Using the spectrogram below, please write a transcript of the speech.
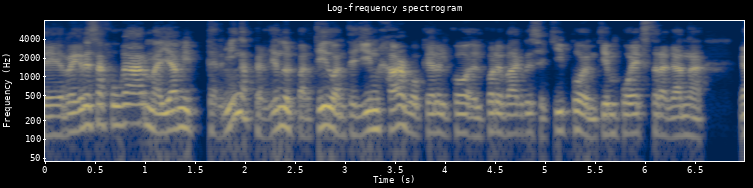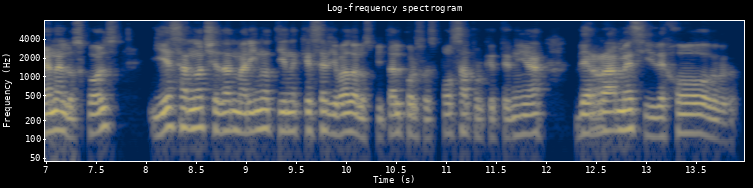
Eh, regresa a jugar, Miami termina perdiendo el partido ante Jim Harbaugh, que era el, el coreback de ese equipo, en tiempo extra gana, ganan los Colts, y esa noche Dan Marino tiene que ser llevado al hospital por su esposa porque tenía derrames y dejó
